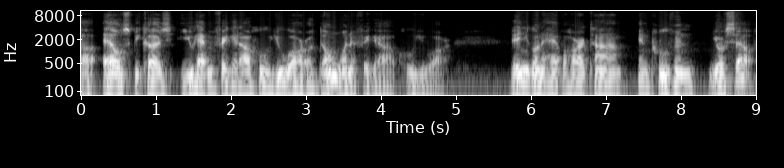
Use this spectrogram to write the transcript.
uh, else because you haven't figured out who you are or don't want to figure out who you are, then you're going to have a hard time improving yourself.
